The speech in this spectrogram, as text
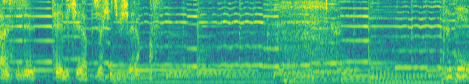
Ben sizi tehlikeye atacak hiçbir şey yapmam. Tabii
